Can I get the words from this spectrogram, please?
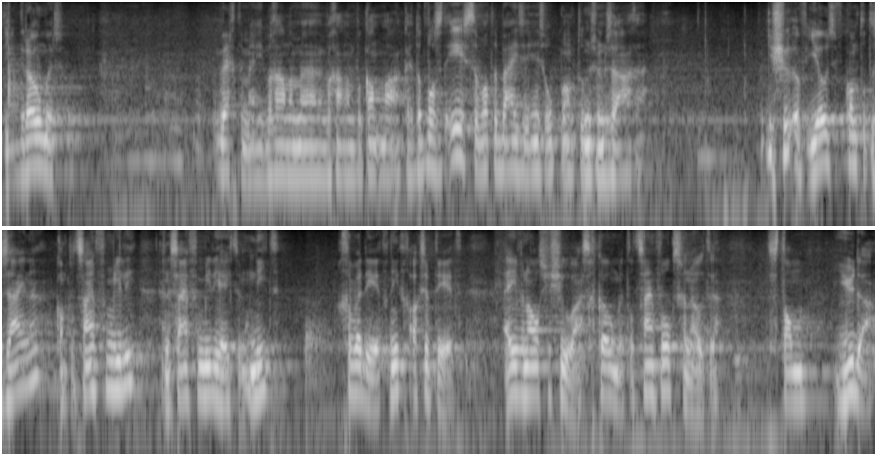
die dromer weg ermee. We gaan, hem, uh, we gaan hem bekant maken. Dat was het eerste wat er bij ze eens opkwam toen ze hem zagen. Jozef kwam tot de zijne, kwam tot zijn familie. En zijn familie heeft hem niet gewaardeerd, niet geaccepteerd. Evenals Yeshua is gekomen tot zijn volksgenoten. De stam Juda,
